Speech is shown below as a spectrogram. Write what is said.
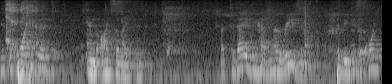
disappointed and isolated. But today we have no reason to be disappointed.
